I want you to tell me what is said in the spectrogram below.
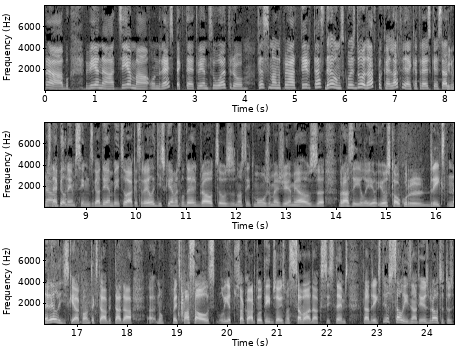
arābu vienā ciemā un respektēt viens otru. Tas, manuprāt, ir tas devums, ko es dodu atpakaļ Latvijai katru reizi, kad es atbraucu. Pirms nepilniem simts gadiem bija cilvēki, kas reliģisku iemeslu dēļ brauca uz nosīt mūža mežiem, ja, uz uh, Brazīliju. Jūs kaut kur drīkst, ne reliģiskajā kontekstā, bet tādā, uh, nu, pēc pasaules lietu sakārtotības vai vismaz savādākas sistēmas, tā drīkst jūs salīdzināt, jo jūs braucat uz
